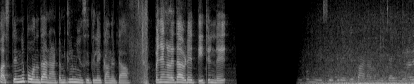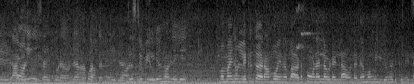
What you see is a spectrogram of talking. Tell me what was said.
ഫസ്റ്റ് തന്നെ പോകുന്നത് അനാട്ടമിക്കൽ മ്യൂസിയത്തിലേക്കാണ് കേട്ടോ. അപ്പം ഞങ്ങളിത് അവിടെ എത്തിയിട്ടുണ്ട് ഇപ്പം മ്യൂസിയത്തിലേക്ക് കാണാൻ വേണ്ടിയിട്ടായില്ലേ ഫോൺ യൂസ് ആയിക്കൂടെ അതുകൊണ്ട് നമ്മൾ പുറത്തുനിന്ന് ജസ്റ്റ് വീഡിയോ ഉള്ളിൽ അപ്പം അതിന്റെ ഉള്ളിലേക്ക് കയറാൻ പോയിരുന്നു അപ്പം അവിടെ ഫോണെല്ലാം അവിടെ എല്ലാം ഉണ്ട് തന്നെ നമ്മൾ വീഡിയോ ഒന്നും എടുക്കുന്നില്ല.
